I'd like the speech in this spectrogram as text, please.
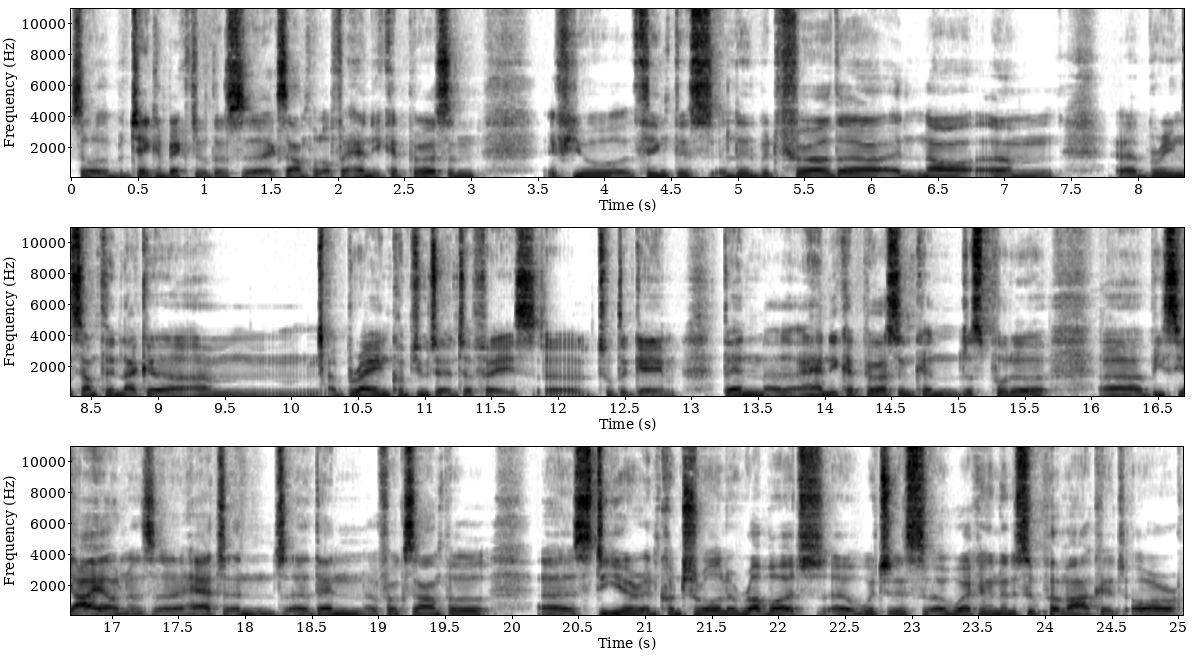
So taking back to this uh, example of a handicapped person, if you think this a little bit further and now um, uh, bring something like a, um, a brain computer interface uh, to the game, then a handicapped person can just put a, a BCI on his uh, head and uh, then, for example, steer and control a robot which is working in a supermarket or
